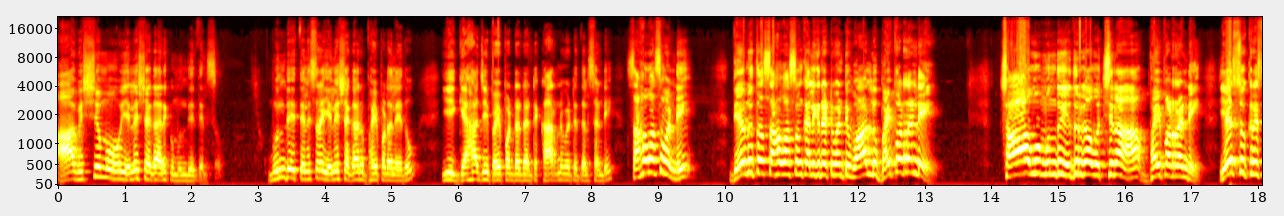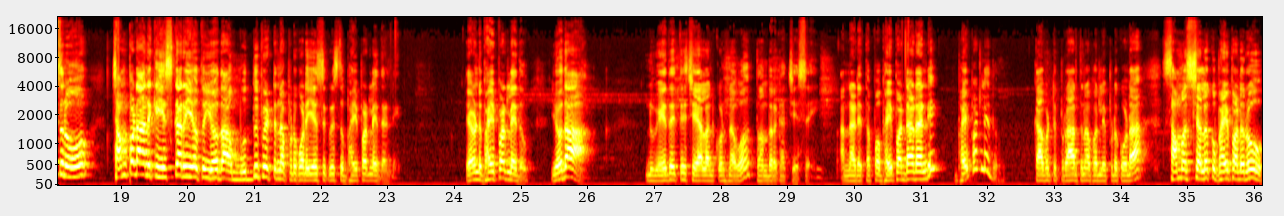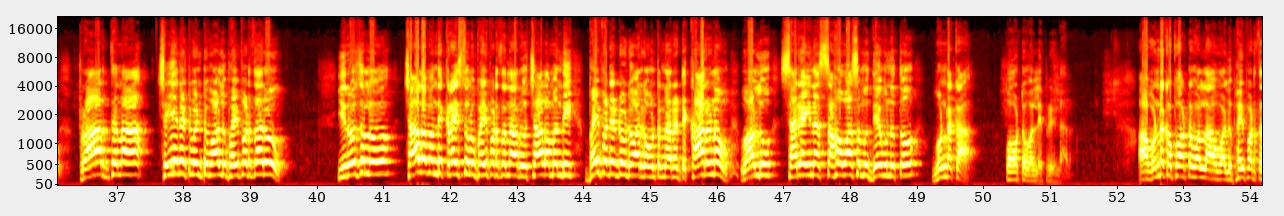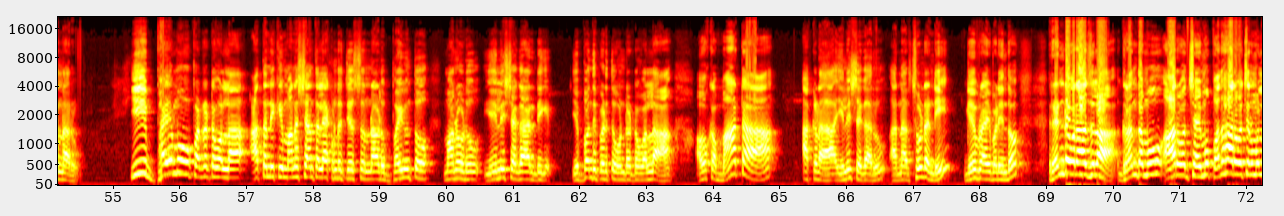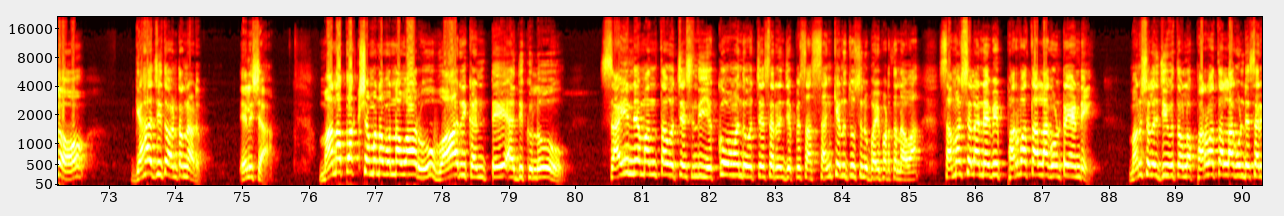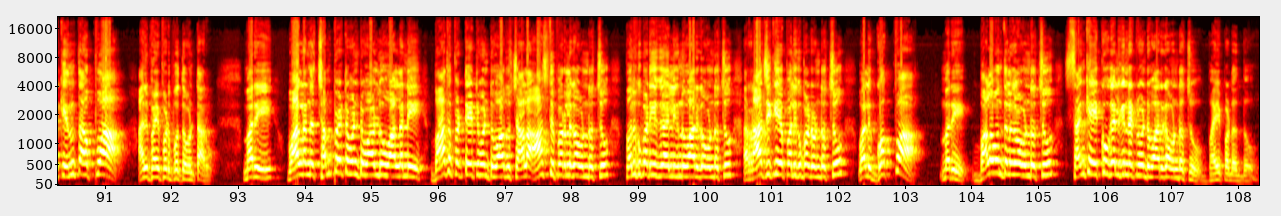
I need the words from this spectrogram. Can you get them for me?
ఆ విషయము ఎలిషా గారికి ముందే తెలుసు. ముందే తెలిసిన ఎలిషా గారు భయపడలేదు. ఈ గెహాజీ భయపడ్డాడంటే కారణం ఏంటో తెలుసండి? సహవాసం అండి దేవునితో సహవాసం కలిగినటువంటి వాళ్ళు భయపడరండి. చావు ముందు ఎదురుగా వచ్చినా భయపడరండి. యేసుక్రీస్తును చంపడానికి ఇస్కరియోతు యోధ ముద్దు పెట్టినప్పుడు కూడా యేసుక్రీస్తు భయపడలేదండి. ఏమండి? భయపడలేదు. యోధా నువ్వు ఏదైతే చేయాలనుకుంటున్నావో తొందరగా చేసేయి. అన్నాడే తప్ప భయపడ్డాడండి? భయపడలేదు. కాబట్టి ప్రార్థనా పనులు ఎప్పుడు కూడా సమస్యలకు భయపడరు. ప్రార్థన చేయనటువంటి వాళ్ళు భయపడతారు. ఈ రోజుల్లో చాలామంది క్రైస్తవులు భయపడుతున్నారు చాలామంది భయపడేటువంటి వారుగా ఉంటున్నారంటే కారణం వాళ్ళు సరైన సహవాసము దేవునితో ఉండక పోవటం వల్లే ప్రియులారు. ఆ ఉండకపోవటం వల్ల వాళ్ళు భయపడుతున్నారు. ఈ భయము పడటం వల్ల అతనికి మనశ్శాంతి లేకుండా చేస్తున్నాడు. భయంతో మనోడు ఎలిష గారిని ఇబ్బంది పెడుతూ ఉండటం వల్ల ఒక మాట అక్కడ ఎలిష గారు అన్నారు. చూడండి ఏం రాయబడిందో? రెండవ రాజుల గ్రంథము ఆరో అధ్యాయము పదహారు వచనములో గెహాజీతో అంటున్నాడు. ఎలిషా మన పక్షమున ఉన్నవారు వారి కంటే అధికులు. సైన్యమంతా వచ్చేసింది ఎక్కువ మంది వచ్చేసారని చెప్పేసి ఆ సంఖ్యను చూసి నువ్వు భయపడుతున్నావా? సమస్యలు అనేవి పర్వతాల్లాగా ఉంటాయండి. మనుషుల జీవితంలో పర్వతాల్లాగా ఉండేసరికి ఎంత అప్ప అని భయపడిపోతూ ఉంటారు. మరి వాళ్ళని చంపేటువంటి వాళ్ళు వాళ్ళని బాధ పెట్టేటువంటి వారు చాలా ఆస్తిపరులుగా ఉండొచ్చు పలుకుబడి కలిగిన వారుగా ఉండొచ్చు రాజకీయ పలుకుబడి ఉండొచ్చు వాళ్ళు గొప్ప మరి బలవంతులుగా ఉండొచ్చు సంఖ్య ఎక్కువ కలిగినటువంటి వారుగా ఉండొచ్చు. భయపడద్దు.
